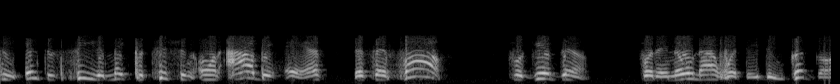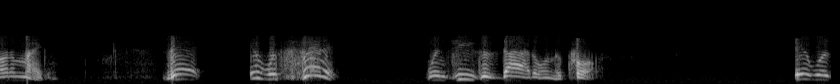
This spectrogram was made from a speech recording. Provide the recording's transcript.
to intercede and make petition on our behalf that said, Father, forgive them, for they know not what they do. Good God Almighty. That it was finished when Jesus died on the cross. It was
